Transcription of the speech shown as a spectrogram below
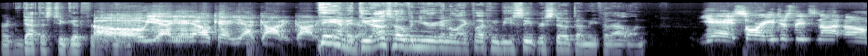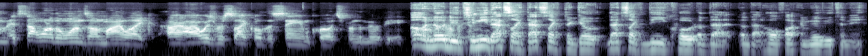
or death is too good for. Oh yeah, yeah, yeah. Okay, yeah, got it, got it. Damn it, Yeah. dude! I was hoping you were gonna like fucking be super stoked on me for that one. Yeah, sorry. It just it's not um it's not one of the ones on my like. I, I always recycle the same quotes from the movie. Oh no, dude! To me, that's like that's like the goat. That's like the quote of that of that whole fucking movie to me.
